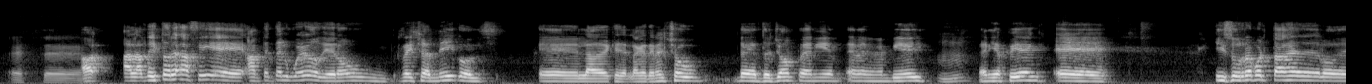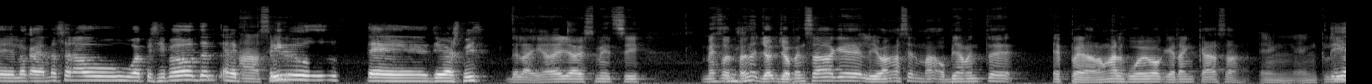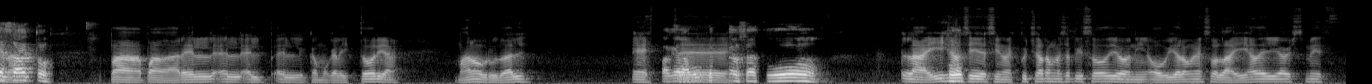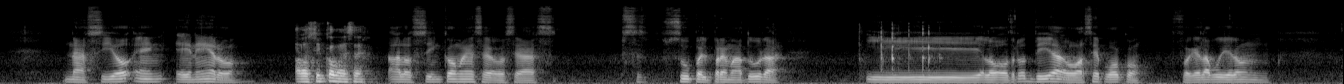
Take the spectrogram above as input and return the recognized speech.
Este A- Hablando de historias así, eh, antes del juego dieron Rachel Nichols, eh, la, de que, la que tiene el show de The Jump en, en- en NBA, ujú. en ESPN, eh, hizo un reportaje de lo de lo que habían mencionado al principio del en el Ah, sí, preview de J.R. Smith. de la hija de Jar Smith, sí. Me sorprende, yo, yo pensaba que le iban a hacer más, obviamente esperaron al juego que era en casa, en, en Sí, Cleveland. exacto. para dar el, el, el, el- como que la historia. Mano, brutal. Para que la Este, busque, o sea, estuvo. La hija, Tú- si, no escucharon ese episodio ni o vieron eso, la hija de J.R. Smith nació en enero A los cinco meses. a los cinco meses, o sea, súper prematura. Y los otros días, o hace poco, fue que la pudieron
